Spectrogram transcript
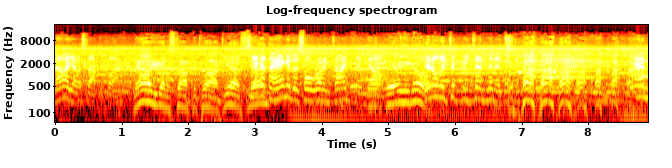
Now I gotta stop the clock. Now you got to stop the clock, yes. See, I got the hang of this whole running time thing now. There you go. It only took me 10 minutes and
